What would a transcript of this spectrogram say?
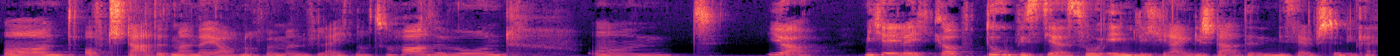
Und oft startet man da ja auch noch, wenn man vielleicht noch zu Hause wohnt. Und ja, Michaela, ich glaube, du bist ja so ähnlich reingestartet in die Selbstständigkeit.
